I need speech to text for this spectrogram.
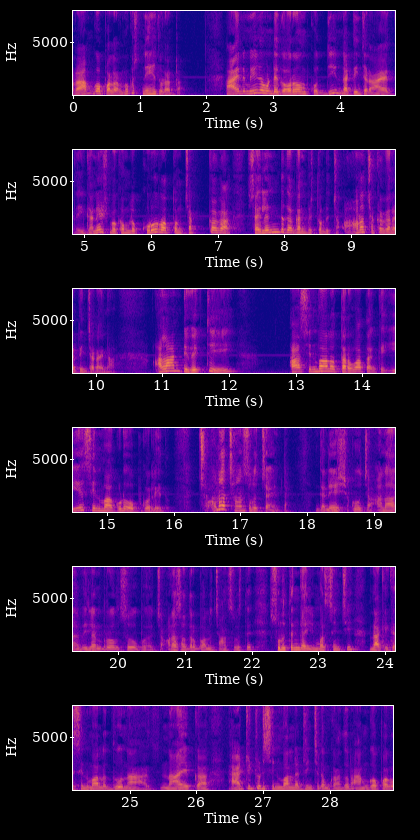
రామ్ గోపాల్ వర్మకు స్నేహితుడంట. ఆయన మీద ఉండే గౌరవం కొద్దీ నటించడం. ఆయన ఈ గణేష్ ముఖంలో క్రూరత్వం చక్కగా సైలెంట్గా కనిపిస్తుండే. చాలా చక్కగా నటించాడు ఆయన. అలాంటి వ్యక్తి ఆ సినిమాలో తర్వాత ఇంకా ఏ సినిమా కూడా ఒప్పుకోలేదు. చాలా ఛాన్సులు వచ్చాయంట. గణేష్కు చాలా విలన్ రోల్స్ చాలా సందర్భాల్లో ఛాన్స్ వస్తే సున్నితంగా విమర్శించి నాకు ఇక సినిమాలు వద్దు నా నా యొక్క యాటిట్యూడ్ సినిమాలు నటించడం కాదు రామ్ గోపాల్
